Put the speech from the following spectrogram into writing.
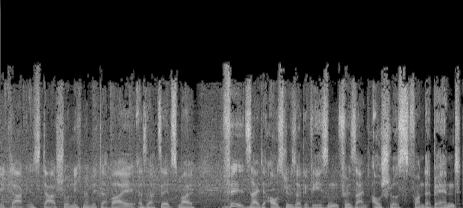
Eddie Clark ist da schon nicht mehr mit dabei. Er sagt selbst mal, Phil sei der Auslöser gewesen für seinen Ausschluss von der Band.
